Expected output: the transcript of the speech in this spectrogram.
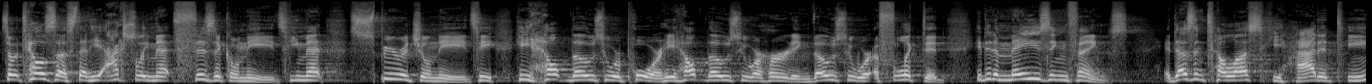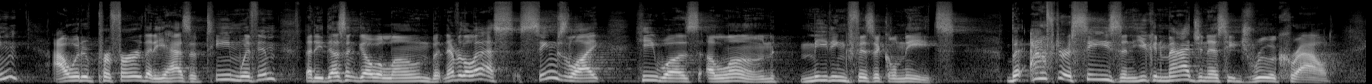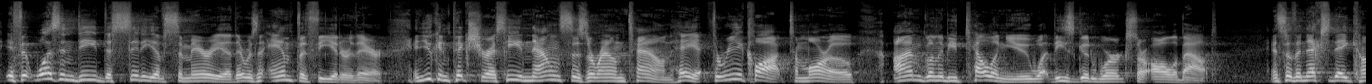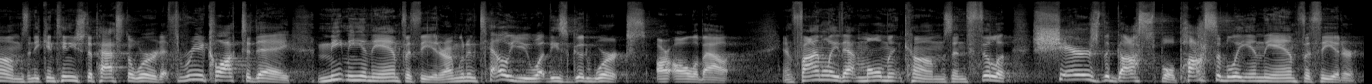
So it tells us that he actually met physical needs. He met spiritual needs. He, he helped those who were poor. He helped those who were hurting, those who were afflicted. He did amazing things. It doesn't tell us he had a team. I would have preferred that he has a team with him, that he doesn't go alone, but nevertheless, it seems like he was alone meeting physical needs. But after a season, you can imagine as he drew a crowd, if it was indeed the city of Samaria, there was an amphitheater there. And you can picture as he announces around town, hey, at three o'clock tomorrow, I'm going to be telling you what these good works are all about. And so the next day comes and he continues to pass the word. At three o'clock today, meet me in the amphitheater. I'm going to tell you what these good works are all about. And finally, that moment comes and Philip shares the gospel, possibly in the amphitheater.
